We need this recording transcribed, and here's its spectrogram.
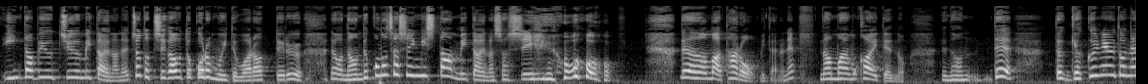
インタビュー中みたいなね、ちょっと違うところ向いて笑ってる、なんかなんでこの写真にしたんみたいな写真を で、あの、まあ、太郎みたいなね、名前も書いてんの。で、なんで、逆に言うとね、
